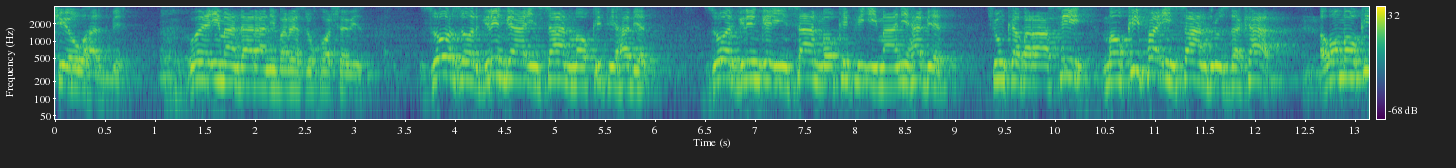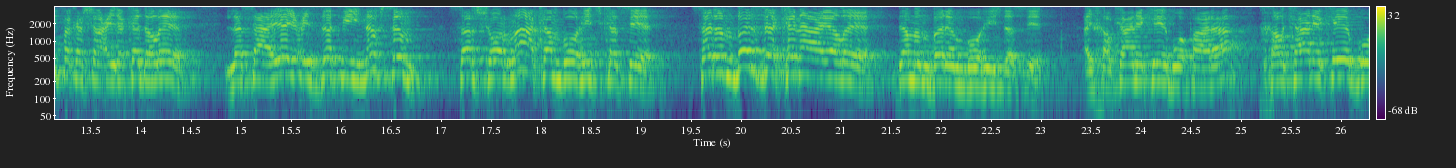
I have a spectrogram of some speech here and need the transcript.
شێو و هەرد بێ. بۆیە ئیماندارانی بەڕێز و خۆشەویست زۆر زۆر گرنگە ئینسان مەوقیفی هەبێت، زۆر گرنگە ئینسان مەوقیفی ئیمانی هەبێت چونکە بەڕاستی مەوقیفە ئینسان دروست دەکات ئەوە مەوقیفە کە شاعیرەکە دەڵێ لە سایەی عیزەتی نەفسم سەر شۆڕ ناکەم بۆ هیچ کەسێ سەرم بەرزە کە نایەڵێ دەمم بەرم بۆ هیچ دەسێ ئەی خەڵکانێک هەیە بۆ پارە خەڵکانێک هەیە بۆ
